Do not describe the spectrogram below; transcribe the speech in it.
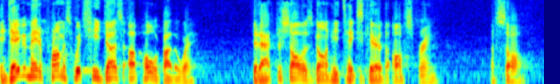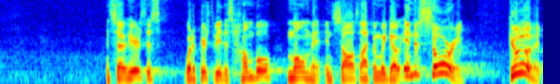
And David made a promise, which he does uphold, by the way, that after Saul is gone, he takes care of the offspring of Saul. And so here's this, what appears to be this humble moment in Saul's life, and we go, end of story. Good.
